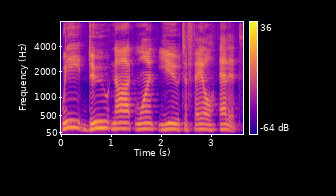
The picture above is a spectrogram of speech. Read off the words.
We do not want you to fail at it.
